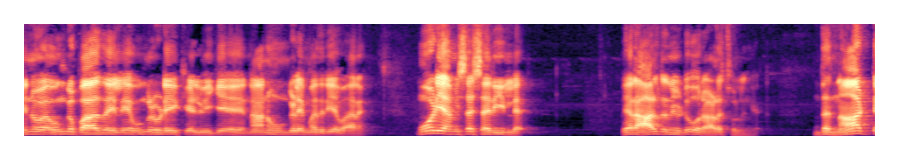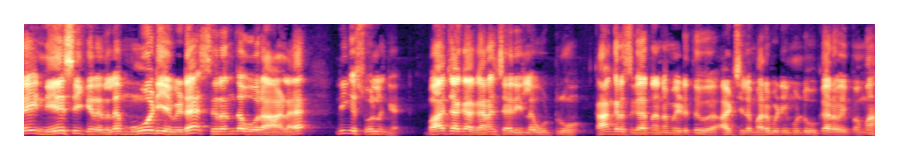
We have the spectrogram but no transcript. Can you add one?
என்ன உங்கள் பாதையிலே உங்களுடைய கேள்விக்கு நானும் உங்களை மாதிரியே வரேன். மோடி அமித்ஷா சரியில்லை. வேறு ஆல்டர்னேட்டிவ் ஒரு ஆளை சொல்லுங்கள் இந்த நாட்டை நேசிக்கிறதுல மோடியை விட சிறந்த ஒரு ஆளை நீங்கள் சொல்லுங்கள் பாஜகக்காரன் சரியில்லை விட்டுருவோம் காங்கிரஸ்காரனை நம்ம எடுத்து ஆட்சியில் மறுபடியும் கொண்டு உட்கார வைப்போமா?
